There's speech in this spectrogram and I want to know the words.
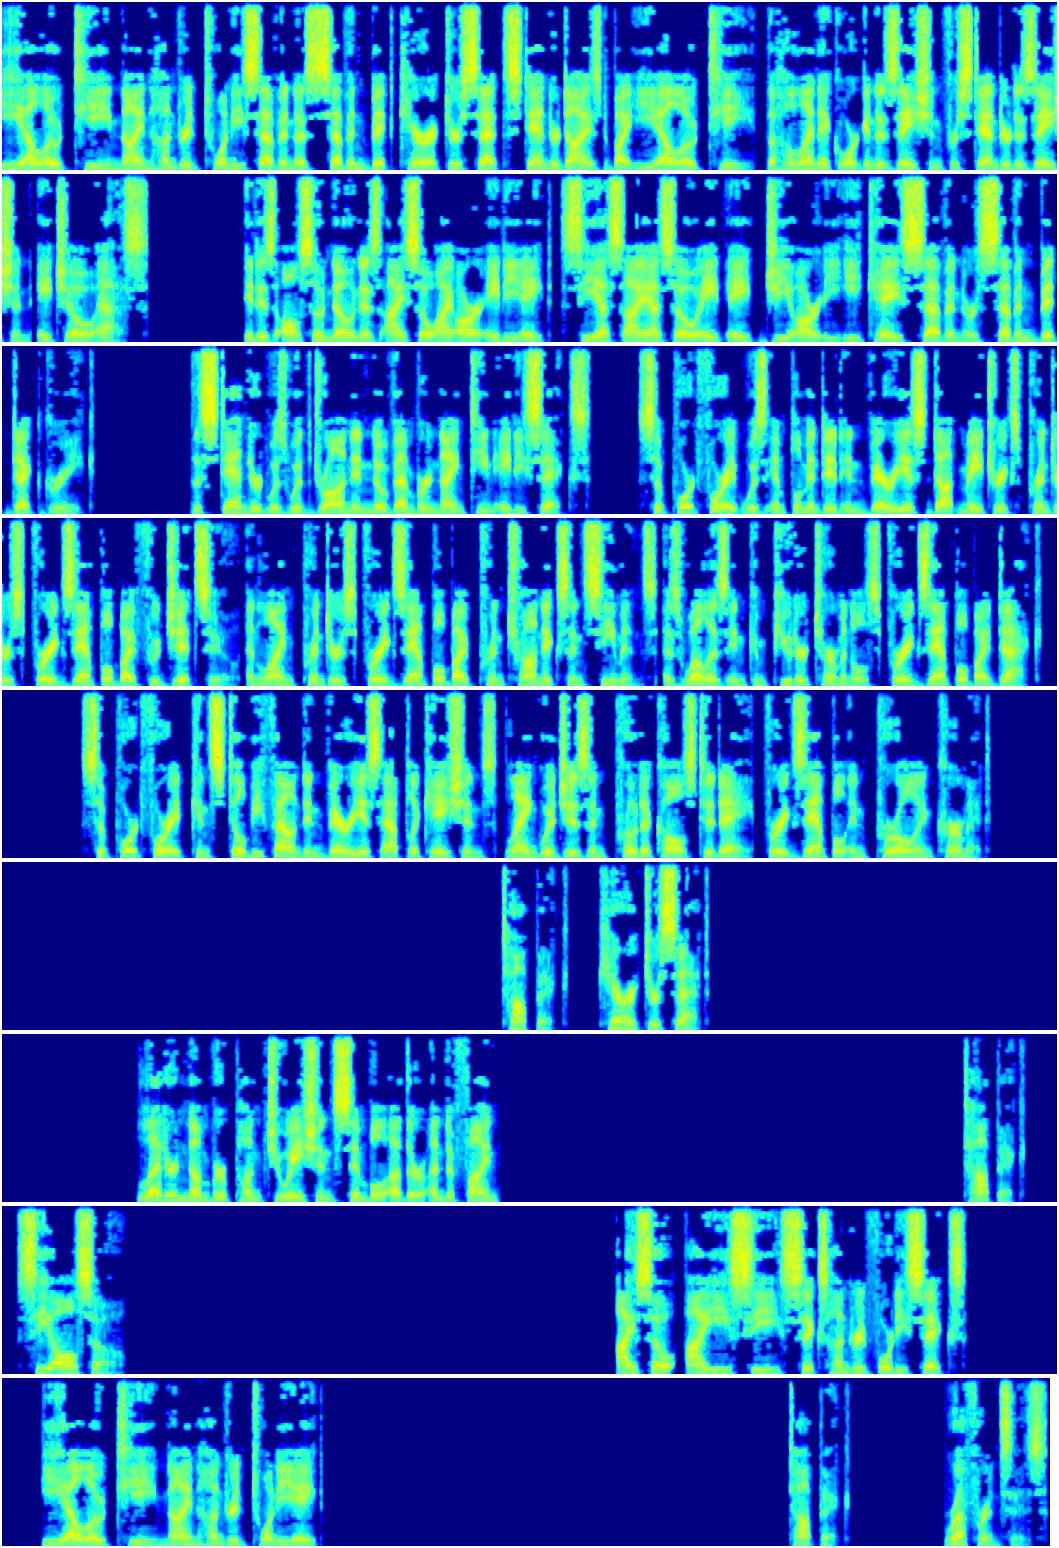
ELOT 927 is 7-bit character set standardized by ELOT, the Hellenic Organization for Standardization. It is also known as ISO IR88, CSIS 088 GREEK7 or 7-bit DEC Greek. The standard was withdrawn in November 1986. Support for it was implemented in various dot matrix printers for example by Fujitsu and line printers for example by Printronix and Siemens as well as in computer terminals for example by DEC. Support for it can still be found in various applications, languages and protocols today, for example in Perl and Kermit. Character set Letter number punctuation symbol other undefined. See also. ISO IEC 646 ELOT 928 References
